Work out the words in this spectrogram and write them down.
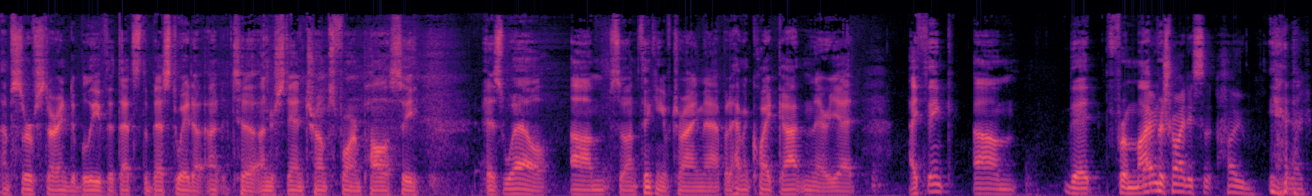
am sort of starting to believe that that's the best way to uh, to understand Trump's foreign policy as well. Um, so I'm thinking of trying that, but I haven't quite gotten there yet. I think um, that from my don't pers- try this at home. Yeah.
